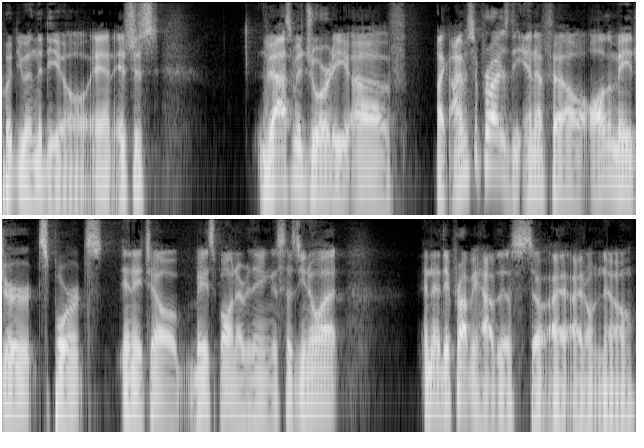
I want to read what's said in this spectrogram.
put you in the deal, and it's just the vast majority of like I'm surprised the NFL, all the major sports, NHL, baseball, and everything, it says, you know what, and they probably have this, so I, I don't know.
